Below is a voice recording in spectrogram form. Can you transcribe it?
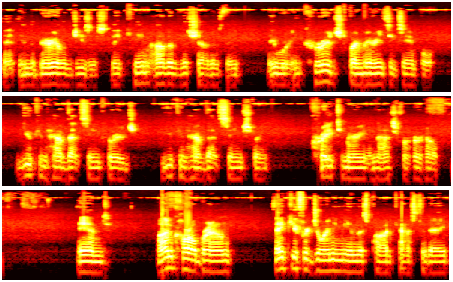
in the burial of Jesus. They came out of the shadows. They they were encouraged by Mary's example. You can have that same courage. You can have that same strength. Pray to Mary and ask for her help. And I'm Carl Brown. Thank you for joining me in this podcast today.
